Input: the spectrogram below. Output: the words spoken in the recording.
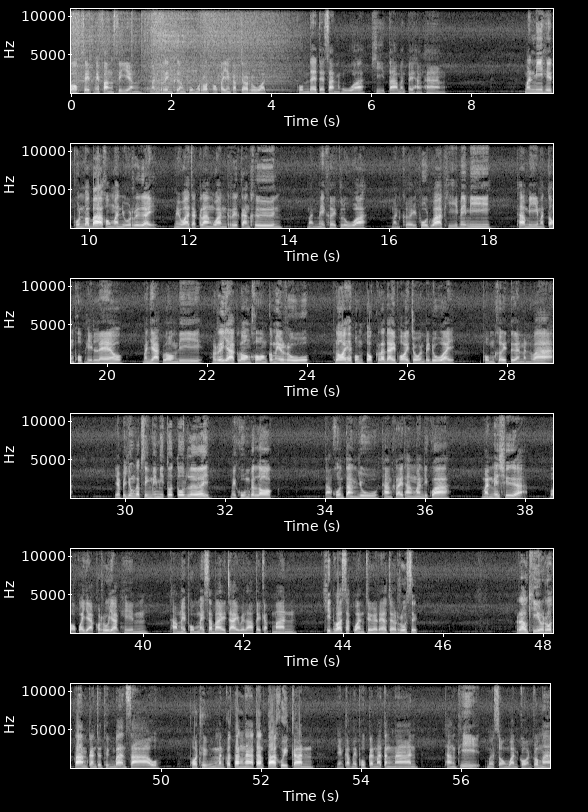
บอกเสร็จไม่ฟังเสียง มันเร่งเครื่องพุ่งรถออกไปยังกับจรวด ผมได้แต่สั่นหัว ขี่ตามมันไปห่างๆ มันมีเหตุผลบ้าๆของมันอยู่เรื่อย ไม่ว่าจะกลางวันหรือกลางคืน มันไม่เคยกลัว มันเคยพูดว่าผีไม่มี ถ้ามีมันต้องพบเห็นแล้ว มันอยากลองดี หรืออยากลองของก็ไม่รู้ พลอยให้ผมตกกระไดพลอยโจรไปด้วย ผมเคยเตือนมันว่า อย่าไปยุ่งกับสิ่งไม่มีตัวตนเลย ไม่คุ้มกันหรอก ต่างคนต่างอยู่ทางใครทางมันดีกว่า มันไม่เชื่อ บอกว่าอยากรู้อยากเห็นทำให้ผมไม่สบายใจเวลาไปกับมัน คิดว่าสักวันเจอแล้วจะรู้สึก เราขี่รถตามกันจนถึงบ้านสาว พอถึงมันก็ตั้งหน้าตั้งตาคุยกัน อย่างกับไม่พบกันมาตั้งนาน ทั้งที่เมื่อสองวันก่อนก็มา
